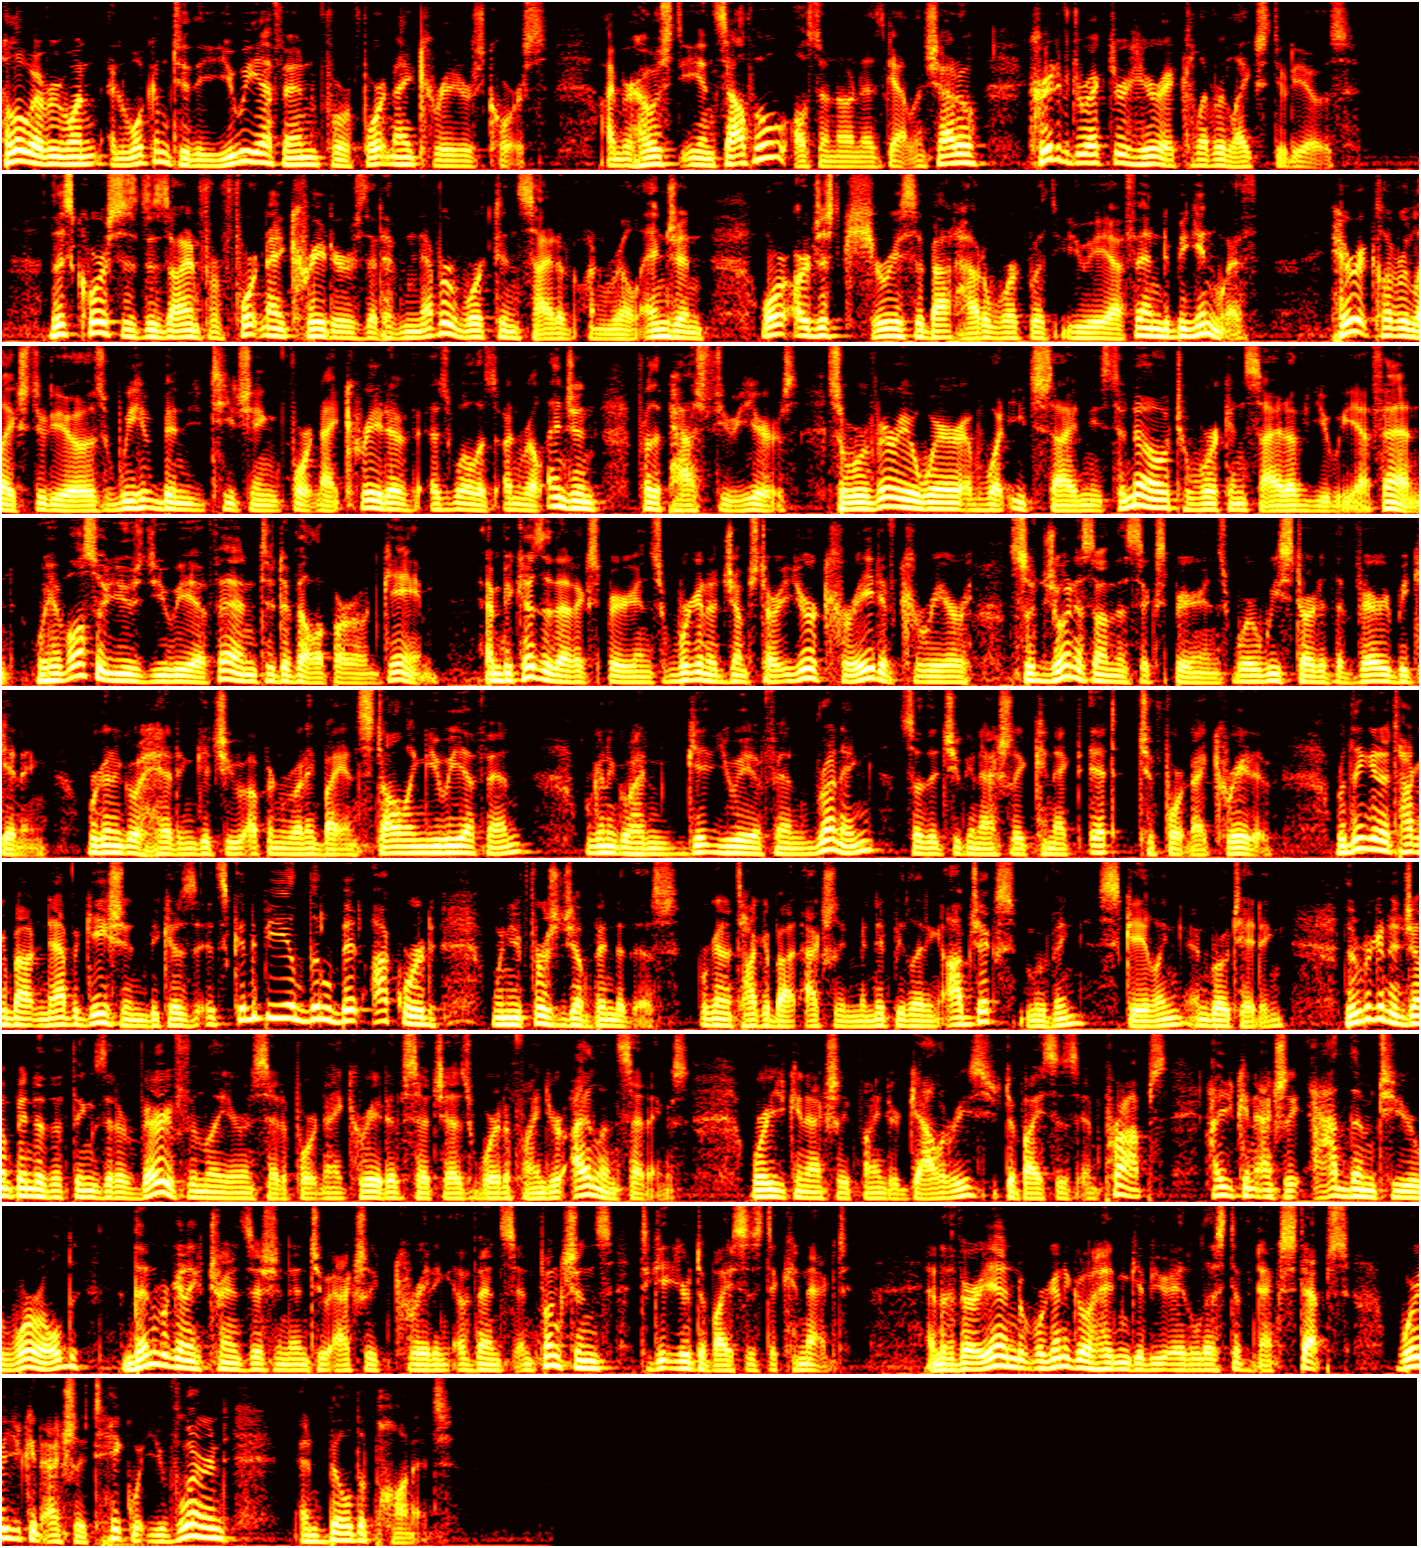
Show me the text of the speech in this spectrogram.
Hello, everyone, and welcome to the UEFN for Fortnite Creators course. I'm your host, Ian Southwell, also known as Gatlin Shadow, Creative Director here at Cleverlike Studios. This course is designed for Fortnite creators that have never worked inside of Unreal Engine or are just curious about how to work with UEFN to begin with. Here at Cleverlike Studios, we have been teaching Fortnite Creative as well as Unreal Engine for the past few years, so we're very aware of what each side needs to know to work inside of UEFN. We have also used UEFN to develop our own game. And because of that experience, we're going to jumpstart your creative career. So join us on this experience where we start at the very beginning. We're going to go ahead and get you up and running by installing UEFN. We're going to go ahead and get UEFN running so that you can actually connect it to Fortnite Creative. We're then going to talk about navigation because it's going to be a little bit awkward when you first jump into this. We're going to talk about actually manipulating objects, moving, scaling, and rotating. Then we're going to jump into the things that are very familiar inside of Fortnite Creative, such as where to find your island settings, where you can actually find your galleries, your devices, and props, how you can actually add them to your world. Then we're going to transition into actually creating events and functions to get your devices to connect. And at the very end, we're going to go ahead and give you a list of next steps where you can actually take what you've learned and build upon it.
